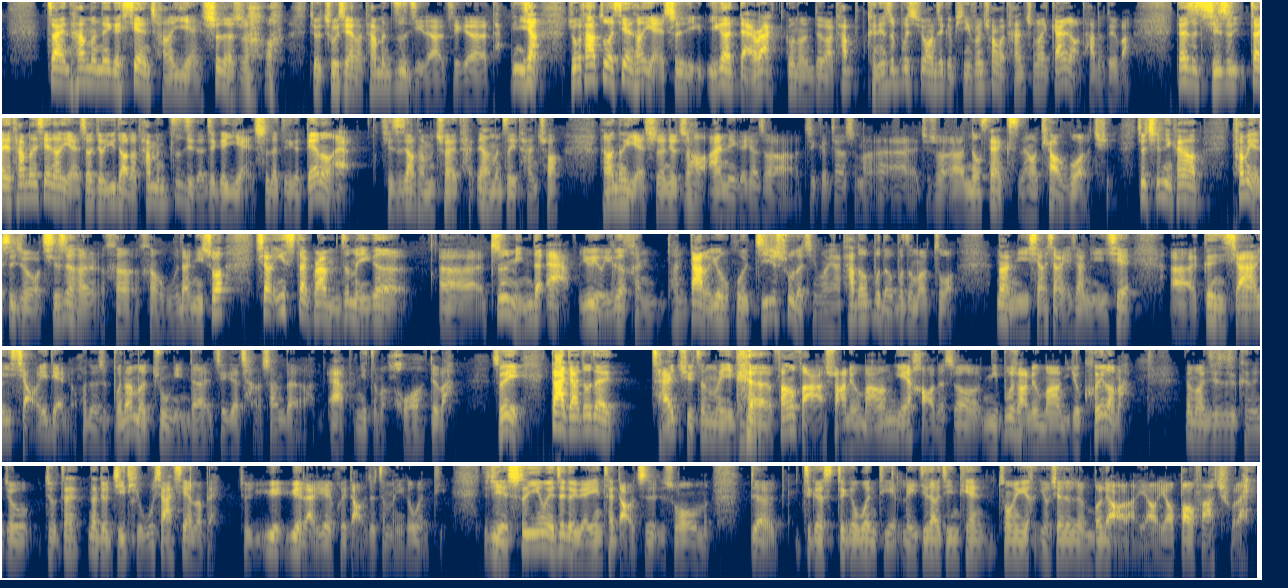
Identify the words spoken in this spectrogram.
在他们那个现场演示的时候，就出现了他们自己的这个。你想，如果他做现场演示一个 Direct 功能，对吧？他肯定是不希望这个评分窗口弹出来干扰他的，对吧？但是其实，在他们现场演示就遇到了他们自己的这个演示的这个 Demo App。其实让他们出来弹，让他们自己弹窗，然后那个演示人就只好按那个叫做这个叫什么呃呃，就说呃 no thanks，然后跳过去。就其实你看到他们也是就其实很很很无奈。你说像 Instagram 这么一个呃知名的 app，又有一个很很大的用户基数的情况下，他都不得不这么做。那你想想一下，你一些呃更狭小一点的，或者是不那么著名的这个厂商的 app，你怎么活，对吧？所以大家都在。采取这么一个方法耍流氓也好的时候，你不耍流氓你就亏了嘛。那么其实可能就就在那就集体无下限了呗，越越来越会导致这么一个问题。也是因为这个原因才导致说我们的这个这个问题累积到今天，终于有些人忍不了了，要要爆发出来。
